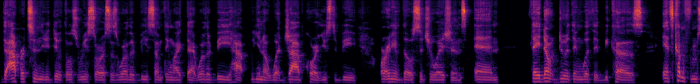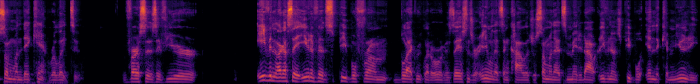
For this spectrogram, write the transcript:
the opportunity to deal with those resources, whether it be something like that, whether it be how you know what Job Corps used to be, or any of those situations, and they don't do anything with it because it's coming from someone they can't relate to. Versus if you're even like I say, even if it's people from Black Greek letter organizations or anyone that's in college or someone that's made it out, even if it's people in the community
